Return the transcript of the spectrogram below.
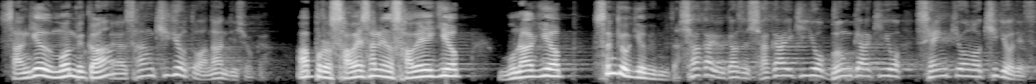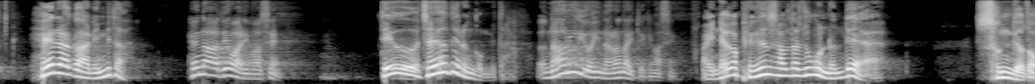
삼기업은 뭡니 까? 三企業とは何でしょうか?앞으로 사회 살리는 사회 기 업, 문화 기 업, 선교 기업입니 다. 社会企業、社会企業、文化企業、宣教の企業です.헤라가 아닙니 다. ヘナーではありません 되어져야 되는 겁니다. なるようにならないといけません 아니, 내가 평생 살다 죽었는데, 성교도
